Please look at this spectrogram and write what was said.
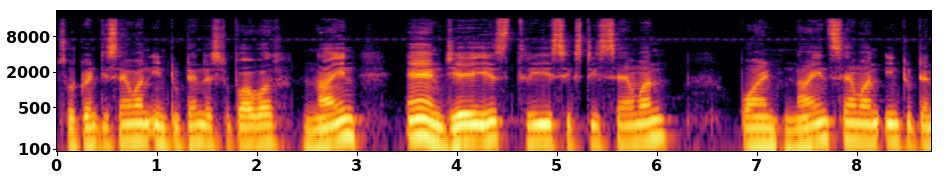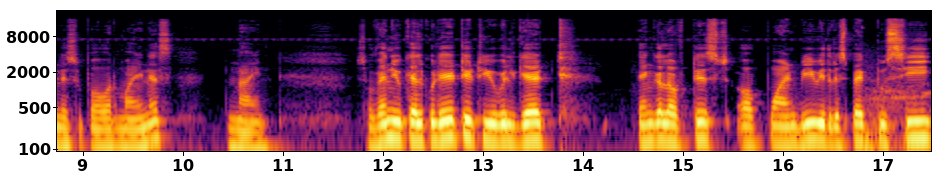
So 27 into 10 raised to power 9 and J is 367.97 into 10 raised to power minus 9 so when you calculate it you will get angle of twist of point B with respect to C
